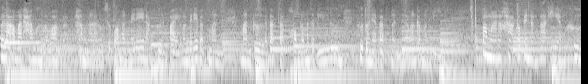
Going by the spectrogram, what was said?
เวลาเอามาทามือระหว่างแบบทำงานรู้สึกว่ามันไม่ได้หนักเกินไปแล้วมันไม่ได้แบบมันมันเกินแล้วแบบจับคอมแล้วมันจะลื่นๆคือตัวเนี้ยแบบเหมือนเนื้อมันกำลังดี ต่อมานะคะก็เป็นน้ำตาเทียมคือ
